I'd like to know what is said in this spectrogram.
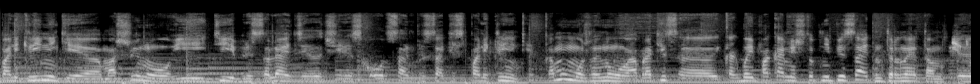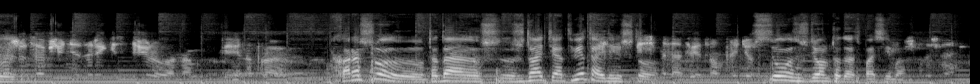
поликлинике машину и идти, представляете, через, вот сами представьте, с поликлиники. Кому можно, ну, обратиться, как бы и пока мне что-то не писать интернетом. Нет, э, ваше сообщение зарегистрировано. Перенаправим. Хорошо, тогда ждать ответа или что? Ответ вам придет. Все, ждем тогда, спасибо. До свидания.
